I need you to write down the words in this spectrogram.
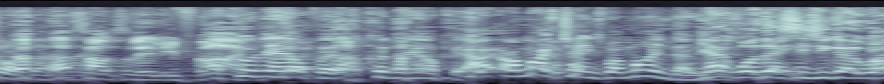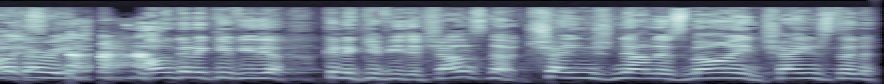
sorry about that's that. absolutely fine. I couldn't help it. I couldn't help it. I, I might change my mind though. Yeah. Well, this is you go right. I'm, very... I'm going to give you the going to give you the chance now. Change Nana's mind. Change the.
